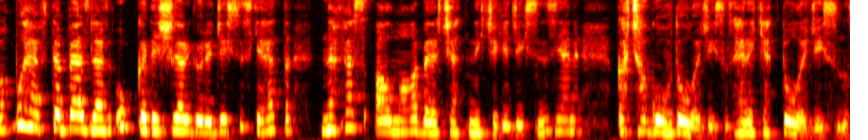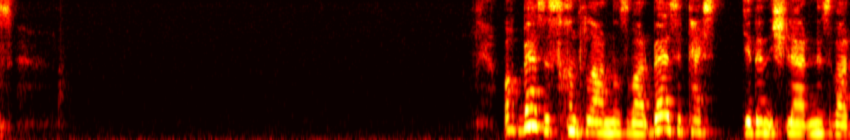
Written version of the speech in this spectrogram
Bax bu həftə bəziləriniz o qədər işlər görəcəksiniz ki, hətta nəfəs almağa belə çətinlik çəkəcəksiniz. Yəni qaçaqovda olacaqsınız, hərəkətdə olacaqsınız. Bax bəzi sıxıntılarınız var, bəzi tərs gedən işləriniz var.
